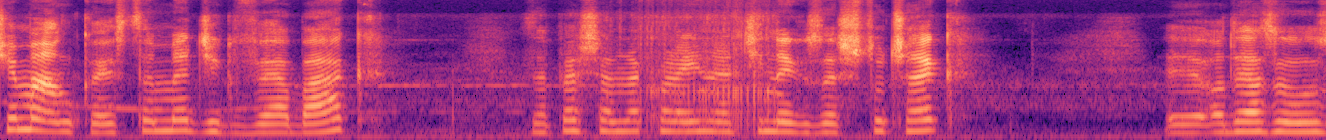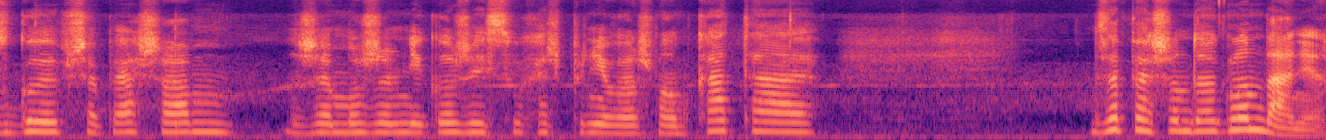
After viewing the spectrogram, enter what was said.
Siemanko, jestem Magic Wrabak. Zapraszam na kolejny odcinek ze sztuczek. Yy, Od razu z góry przepraszam, że może mnie gorzej słychać, ponieważ mam katar. Zapraszam do oglądania.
